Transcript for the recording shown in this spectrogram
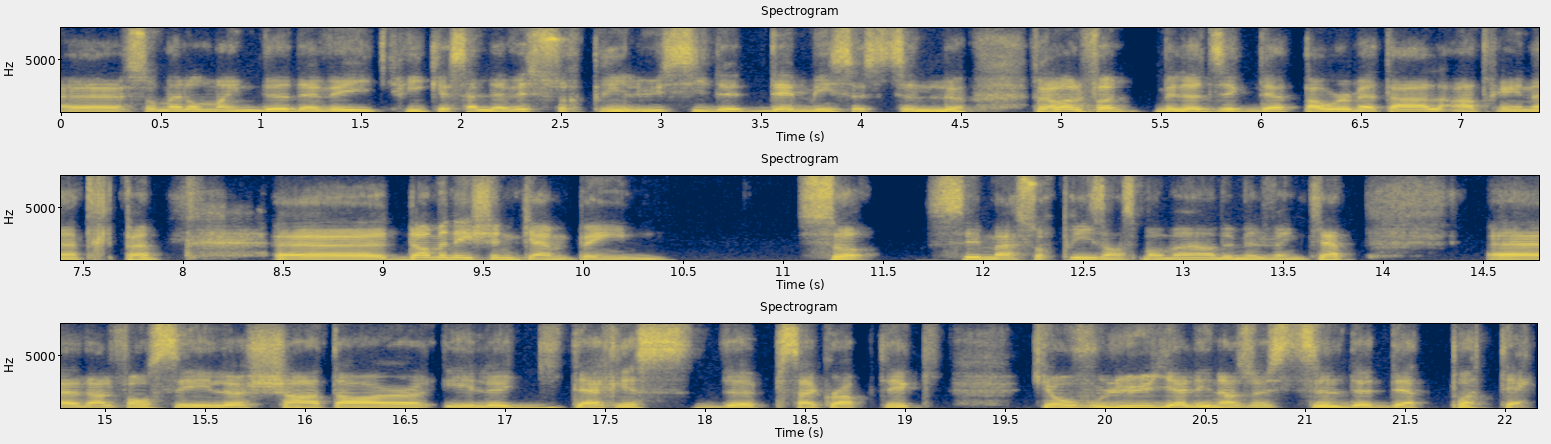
euh, sur Metal Minded avait écrit que ça l'avait surpris lui aussi de d'aimer ce style-là. Vraiment le fun, mélodique death, power metal, entraînant, trippant. Euh, Domination Campaign, ça, c'est ma surprise en ce moment en 2024. Euh, dans le fond, c'est le chanteur et le guitariste de Psychroptic qui ont voulu y aller dans un style de death pas tech.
